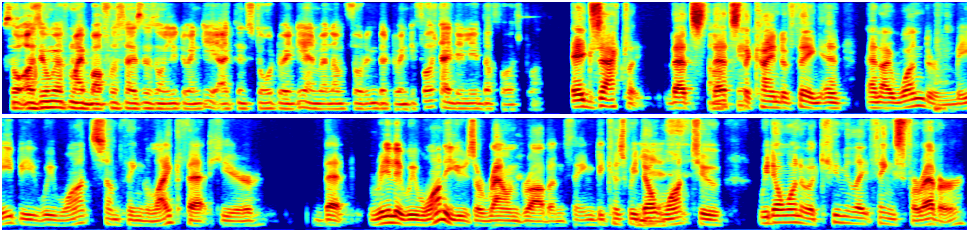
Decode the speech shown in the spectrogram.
So assume if my buffer size is only 20, I can store 20. And when I'm storing the 21st, I delete the first one. Exactly. That's that's okay. the kind of thing. And and I wonder maybe we want something like that here that really we want to use a round robin thing because we don't yes. want to we don't want to accumulate things forever.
